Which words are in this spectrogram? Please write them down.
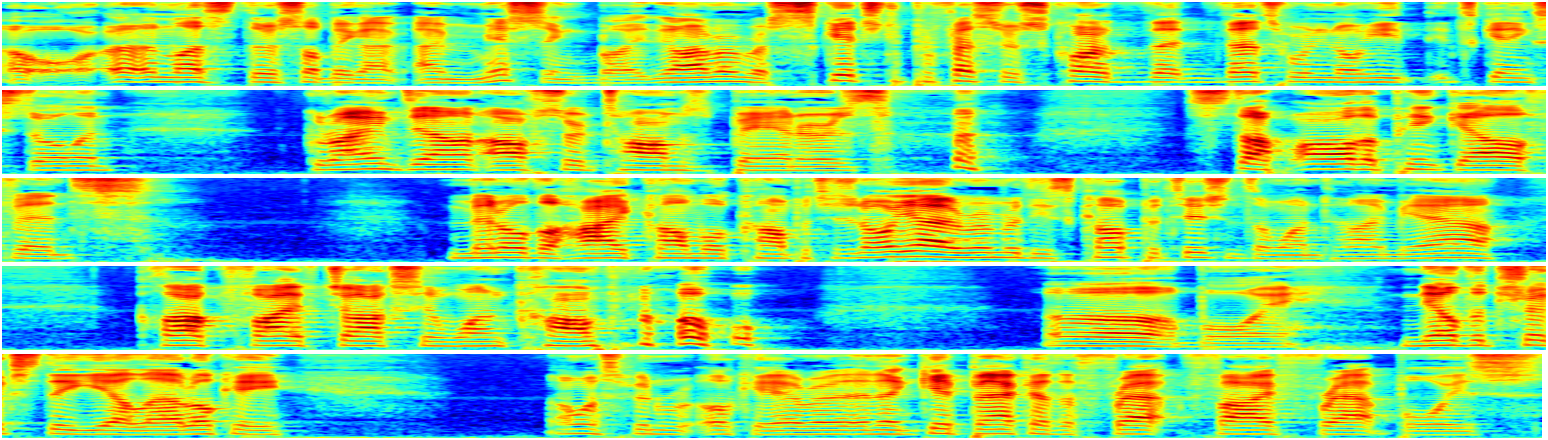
Uh, unless there's something I, am missing, but you know I remember skitch the professor's car. That that's where you know he it's getting stolen. Grind down Officer Tom's banners. Stop all the pink elephants. Middle of the high combo competition. Oh yeah, I remember these competitions at one time. Yeah, clock five jocks in one combo. oh boy, nail the tricks they yell out. Okay, that must been okay. And then get back at the frat five frat boys.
